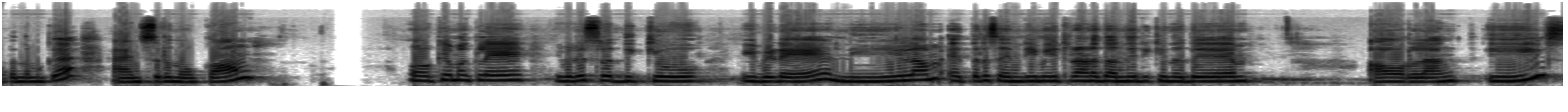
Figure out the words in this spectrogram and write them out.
അപ്പൊ നമുക്ക് ആൻസർ നോക്കാം. ഓക്കെ മക്കളെ ഇവിടെ ശ്രദ്ധിക്കൂ. ഇവിടെ നീളം എത്ര സെന്റിമീറ്റർ ആണ് തന്നിരിക്കുന്നത്? അവർ length is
